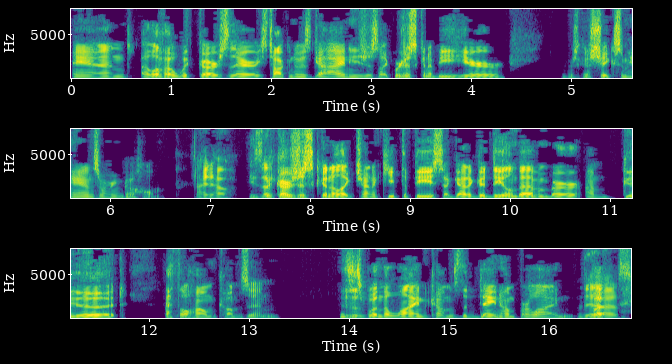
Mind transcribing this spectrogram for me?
and I love how Wihtgar's there. He's talking to his guy, and he's just like, "We're just gonna be here. We're just gonna shake some hands, and we're gonna go home." I know he's like, Wihtgar's just gonna like trying to keep the peace. I got a good deal in Bebbanburg. I'm good. Ethelhelm comes in. This is when the line comes, the Dane Humper line. But yes,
